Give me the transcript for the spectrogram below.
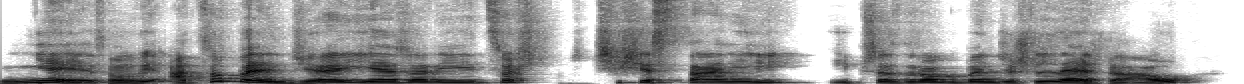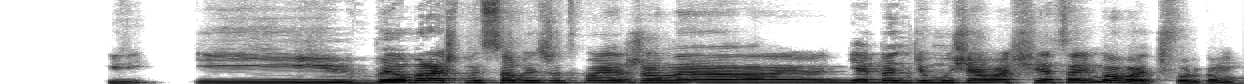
nie jest. On mówi, a co będzie, jeżeli coś ci się stanie i, i przez rok będziesz leżał i, i wyobraźmy sobie, że twoja żona nie będzie musiała się zajmować czwórką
